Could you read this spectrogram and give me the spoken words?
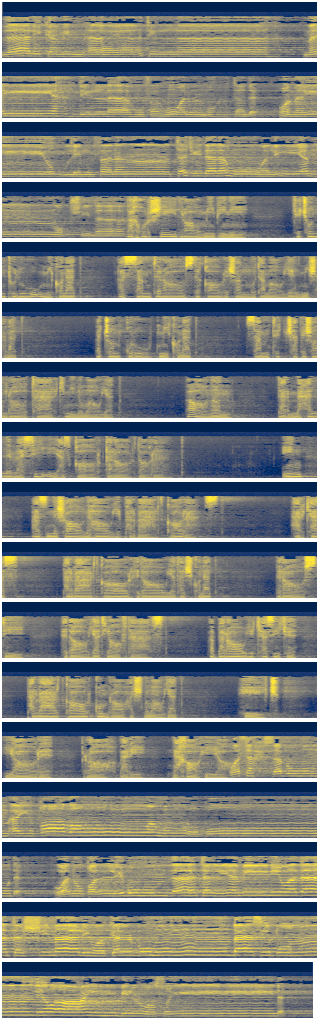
ذلك من آيات الله. من يهد الله فهو المهتد. ومن يضلل فلن تجد له وليا مرشدا. و خورشید را می‌بینی که چون طلوع می‌کند از سمت راست قارشان متمایل می شود و چون غروب می کند سمت چپشان را ترک می نماید و آنان در محل وسیعی از قار قرار دارند. این از نشانه های پروردگار است. هر کس پروردگار هدایتش کند به راستی هدایت یافته است و برای کسی که پروردگار گمراهش نماید هیچ یار راهبری نخواهی یا و تحسبهم ایقاظا وهم رقود. ونقلبهم ذات اليمين وذات الشمال وكلبهم باسط ذراعيه بالوصيد.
